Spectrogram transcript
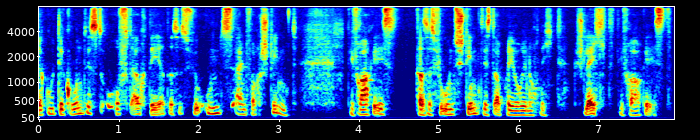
der gute Grund ist oft auch der, dass es für uns einfach stimmt. Die Frage ist, dass es für uns stimmt, ist a priori noch nicht schlecht. Die Frage ist,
